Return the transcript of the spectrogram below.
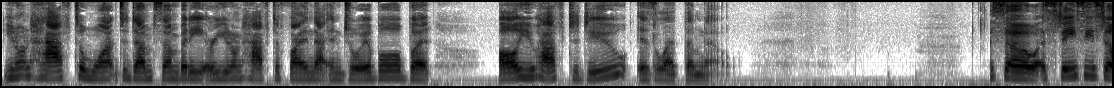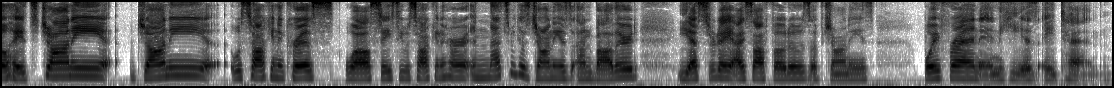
you don't have to want to dump somebody or you don't have to find that enjoyable, but all you have to do is let them know. So Stacy still hates Johnie. Johnie was talking to Chris while Stacy was talking to her, and that's because Johnie is unbothered. Yesterday I saw photos of Johnie's boyfriend and he is a 10.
